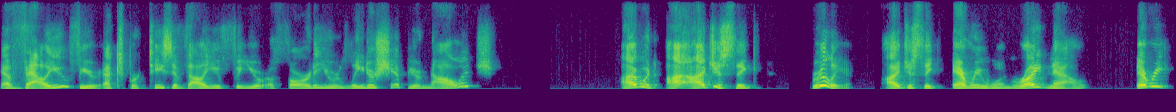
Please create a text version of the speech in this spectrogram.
a value for your expertise, a value for your authority, your leadership, your knowledge. I would, I, I just think, really, I just think everyone right now, every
